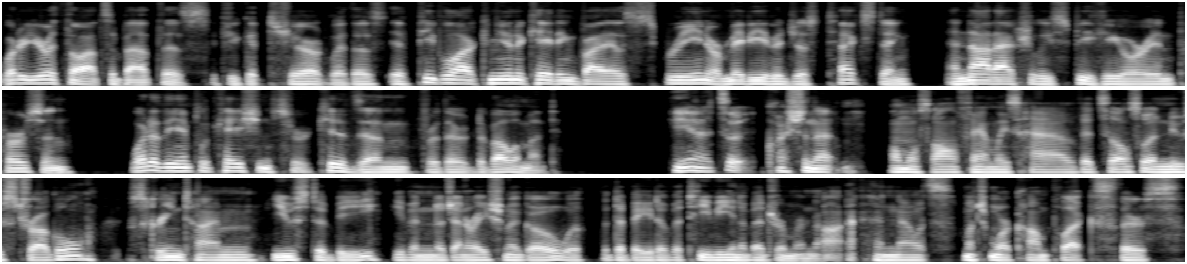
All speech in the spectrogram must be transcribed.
What are your thoughts about this, if you could share it with us? If people are communicating by a screen or maybe even just texting and not actually speaking or in person, what are the implications for kids and for their development? Yeah, it's a question that almost all families have. It's also a new struggle screen time used to be, even a generation ago, with the debate of a TV in a bedroom or not. And now it's much more complex. There's,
